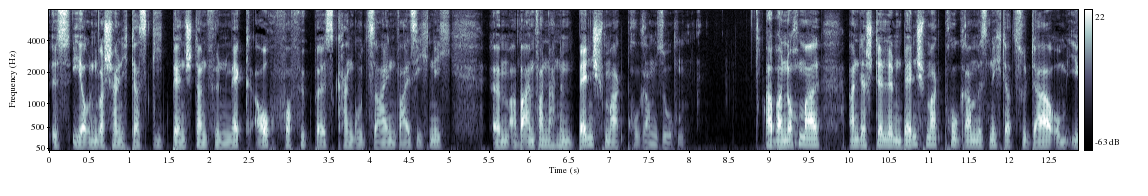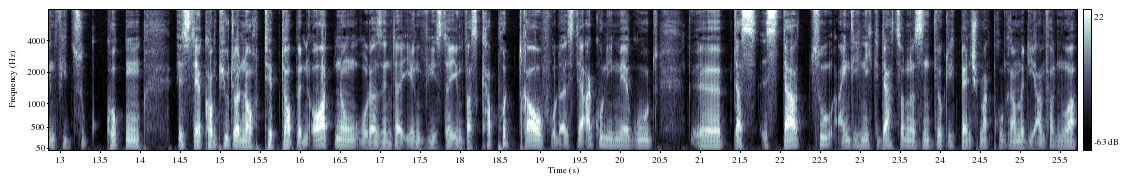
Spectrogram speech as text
Ist eher unwahrscheinlich, dass Geekbench dann für einen Mac auch verfügbar ist. Kann gut sein, weiß ich nicht. Ähm, aber einfach nach einem Benchmark-Programm suchen. Aber nochmal an der Stelle, ein Benchmark-Programm ist nicht dazu da, um irgendwie zu gucken, ist der Computer noch tiptop in Ordnung oder sind da irgendwie, ist da irgendwas kaputt drauf oder ist der Akku nicht mehr gut. Äh, das ist dazu eigentlich nicht gedacht, sondern es sind wirklich Benchmark-Programme, die einfach nur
